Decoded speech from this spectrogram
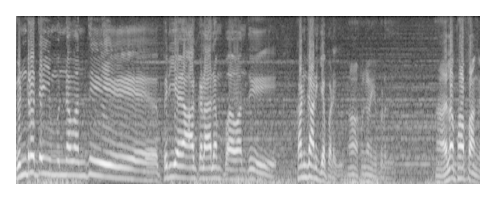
என்றதையும் முன்ன வந்து பெரிய ஆக்களால் வந்து கண்காணிக்கப்படுது. ஆ, கண்காணிக்கப்படுது. அதெல்லாம் பார்ப்பாங்க.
